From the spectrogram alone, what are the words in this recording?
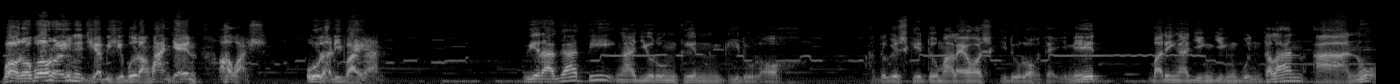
Boro-boro ini dia bisa burang manjen. Awas ulah dibayan Wiragati ngajurungkin Kiduloh. Aduh geus kitu maleos Kiduloh teh ini bari ngajingjing buntelan anu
